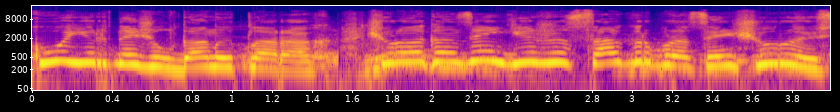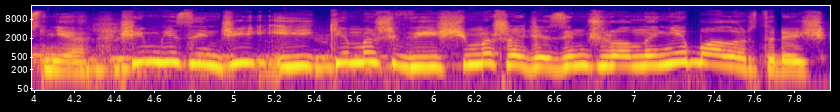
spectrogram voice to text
Ку иртна жулдан ытларах. Чуралаганзин ежі сагр процент шуры үсне. Шимгезінжи икемыш вишімыш ажазем чуралныне балыртырыш.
